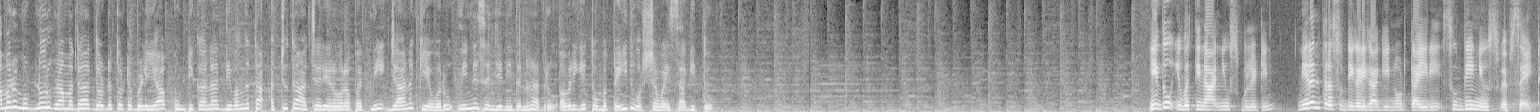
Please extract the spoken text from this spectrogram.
ಅಮರಮುಡ್ನೂರು ಗ್ರಾಮದ ದೊಡ್ಡತೋಟ ಬಳಿಯ ಕುಂಟಿಕಾನ ದಿವಂಗತ ಅಚ್ಯುತ ಆಚಾರ್ಯರವರ ಪತ್ನಿ ಜಾನಕಿಯವರು ನಿನ್ನೆ ಸಂಜೆ ನಿಧನರಾದರು. ಅವರಿಗೆ ತೊಂಬತ್ತೈದು ವರ್ಷ ವಯಸ್ಸಾಗಿತ್ತು. ಇದು ಇವತ್ತಿನ ನ್ಯೂಸ್ ಬುಲೆಟಿನ್. ನಿರಂತರ ಸುದ್ದಿಗಳಿಗಾಗಿ ನೋಡ್ತಾ ಇರಿ ಸುದ್ದಿ ನ್ಯೂಸ್ ವೆಬ್ಸೈಟ್.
